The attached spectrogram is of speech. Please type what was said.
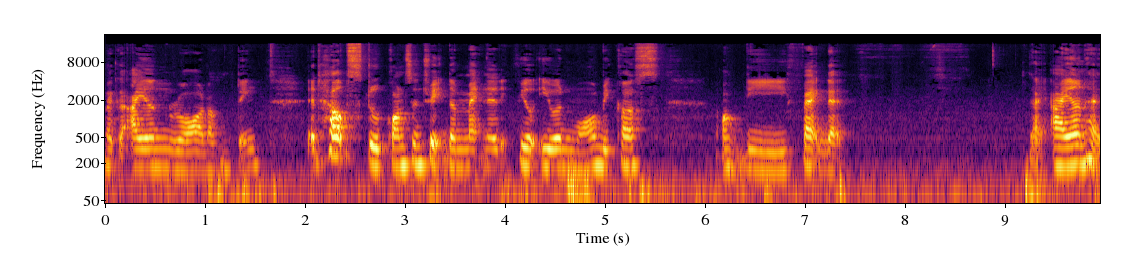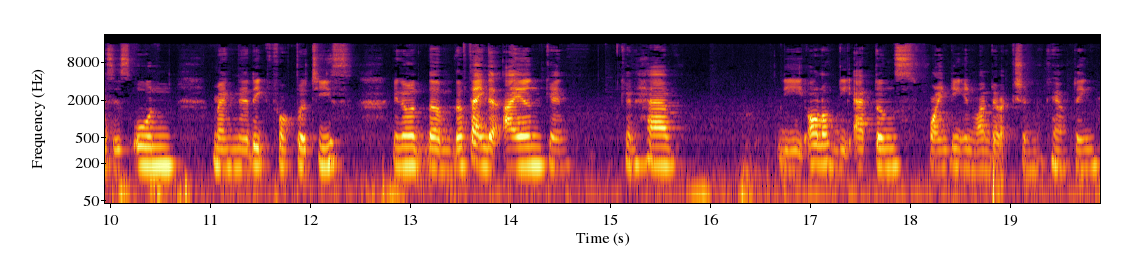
like an iron rod or something, it helps to concentrate the magnetic field even more because of the fact that like iron has its own magnetic properties. You know the the fact that iron can can have the all of the atoms pointing in one direction kind of thing.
